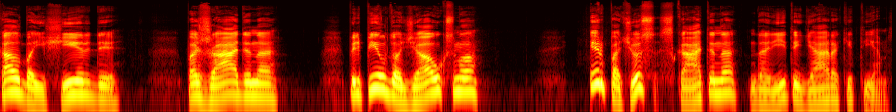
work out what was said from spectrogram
kalba į širdį, pažadina, pripildo džiaugsmo ir pačius skatina daryti gerą kitiems.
